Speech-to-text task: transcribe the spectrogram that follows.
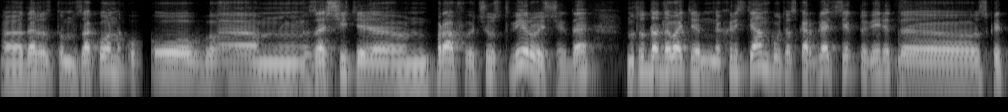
Э, даже там закон о эм, защите прав чувств верующих, да, но туда давайте христиан будут оскорблять все, кто верит, э, сказать,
